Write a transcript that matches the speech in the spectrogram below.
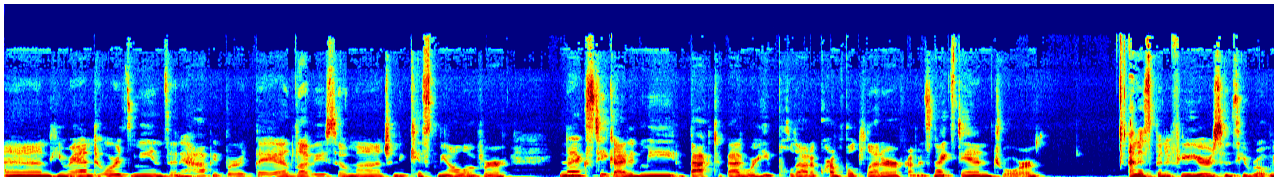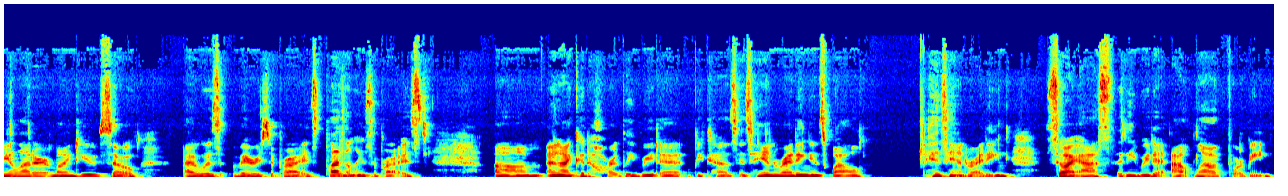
And he ran towards me and said, Happy birthday, I love you so much. And he kissed me all over. Next, he guided me back to bed where he pulled out a crumpled letter from his nightstand drawer. And it's been a few years since he wrote me a letter, mind you, so I was very surprised, pleasantly surprised. Um, and I could hardly read it because his handwriting is, well, his handwriting. So I asked that he read it out loud for me.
